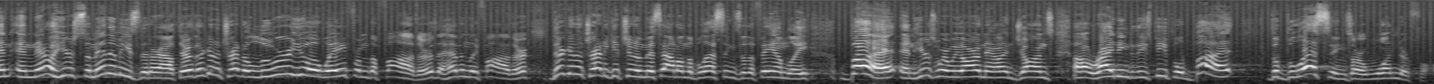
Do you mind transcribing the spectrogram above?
And, and, now here's some enemies that are out there. They're going to try to lure you away from the Father, the Heavenly Father. They're going to try to get you to miss out on the blessings of the family. But, and here's where we are now in John's uh, writing to these people, but the blessings are wonderful.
